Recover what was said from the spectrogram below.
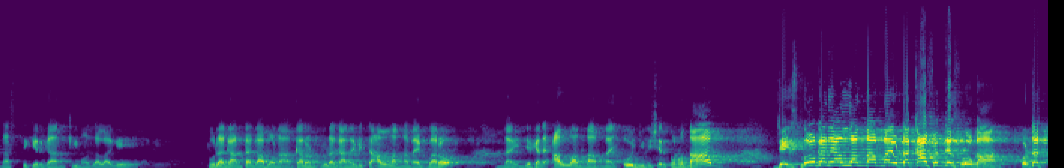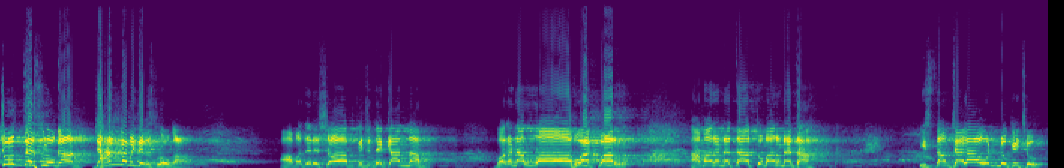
নাস্তিকের গান কি মজা লাগে? পুরা গানটা গাবো না, কারণ পুরা গানের ভিতরে আল্লাহর নাম একবারও নাই। যেখানে আল্লাহর নাম নাই, ওই জিনিসের কোনো দাম? যে স্লোগানে আল্লাহর নাম নাই, ওটা কাফেরদের স্লোগান, ওটা চোদ্দের স্লোগান, জাহান্নামীদের স্লোগান। আমাদের সব কিছুতে কার নাম? বলেন আল্লাহ আকবার। আমার নেতা, তোমার নেতা। ইসলাম ছাড়া অন্য কিছু।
